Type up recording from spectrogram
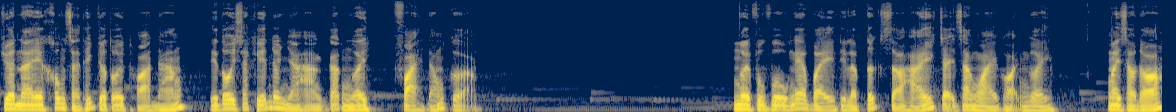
Chuyện này không giải thích cho tôi thỏa đáng, thì tôi sẽ khiến cho nhà hàng các ngươi phải đóng cửa. Người phục vụ nghe vậy thì lập tức sợ hãi chạy ra ngoài gọi người. Ngay sau đó,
